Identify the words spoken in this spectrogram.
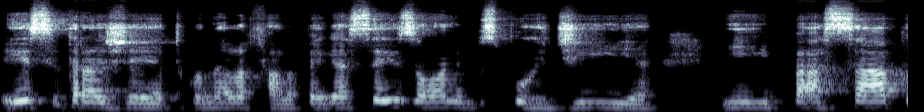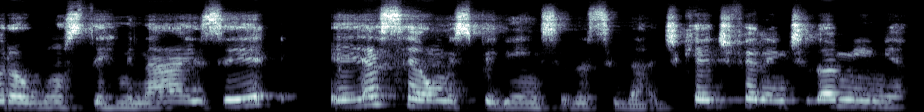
esse trajeto, quando ela fala pegar seis ônibus por dia e passar por alguns terminais, essa é uma experiência da cidade, que é diferente da minha,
